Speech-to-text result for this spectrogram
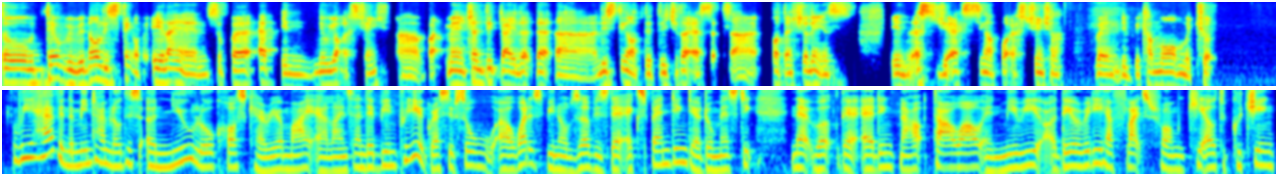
So there will be no listing of airline and super app in New York Exchange. Uh, but mentioned did guided that uh, listing of the digital assets uh, potentially is in SGX Singapore Exchange lah, when it become more mature. We have, in the meantime, noticed a new low cost carrier, My Airlines, and they've been pretty aggressive. So, uh, what has been observed is they're expanding their domestic network. They're adding now Tawau and Miri. Uh, they already have flights from KL to Kuching,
